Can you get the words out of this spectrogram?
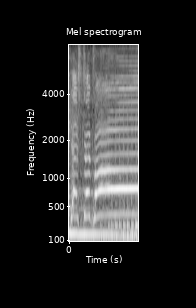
Stefan!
